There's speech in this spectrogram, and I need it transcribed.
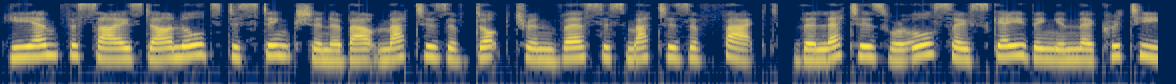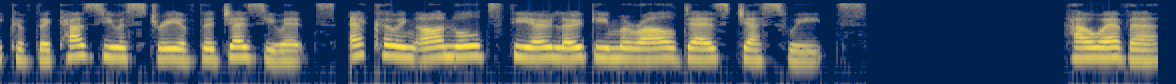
he emphasized Arnauld's distinction about matters of doctrine versus matters of fact. The letters were also scathing in their critique of the casuistry of the Jesuits, echoing Arnauld's Théologie morale des Jésuites. However,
